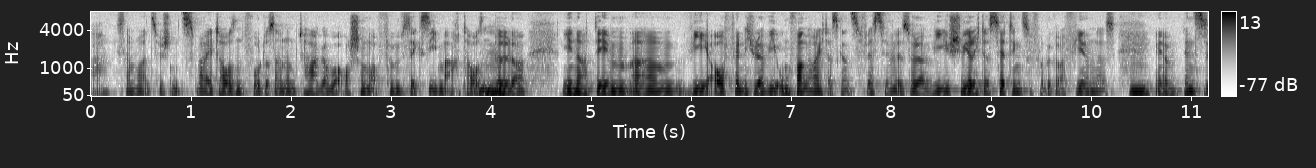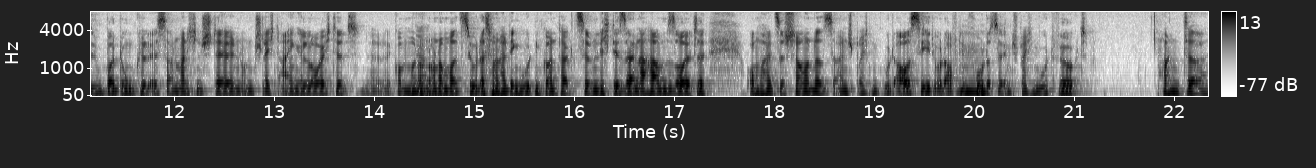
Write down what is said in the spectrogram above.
ja, ich sag mal, zwischen 2000 Fotos an einem Tag, aber auch schon mal 5, 6, 7, 8000 Bilder. Je nachdem, ähm, wie aufwendig oder wie umfangreich das ganze Festival ist oder wie schwierig das Setting zu fotografieren ist. Ja, Wenn es super dunkel ist an manchen Stellen und schlecht eingeleuchtet, äh, da kommt man dann auch nochmal zu, dass man halt den guten Kontakt zum Lichtdesigner haben sollte, um halt zu schauen, dass es entsprechend gut aussieht oder auf den Fotos entsprechend gut wirkt. Und äh,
